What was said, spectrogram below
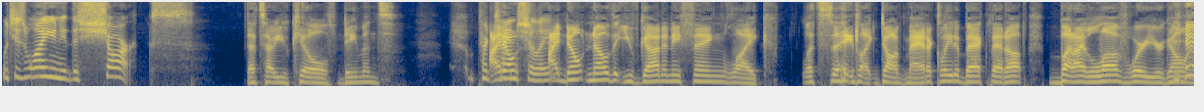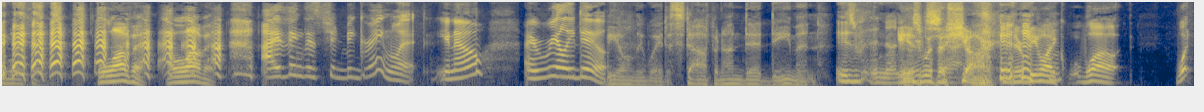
Which is why you need the sharks. That's how you kill demons. Potentially. I don't, I don't know that you've got anything like let's say like dogmatically to back that up, but I love where you're going with it. love it. Love it. I think this should be greenlit, you know? I really do. The only way to stop an undead demon Is with an undead is with a shark. And they'd be like, "Well, what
